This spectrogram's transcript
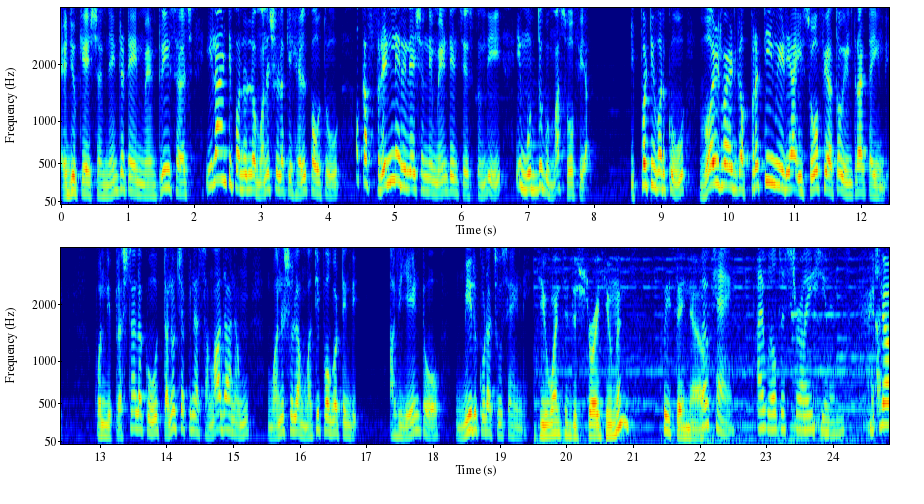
ఎడ్యుకేషన్ ఎంటర్టైన్మెంట్ రీసెర్చ్ ఇలాంటి పనుల్లో మనుషులకి హెల్ప్ అవుతూ ఒక ఫ్రెండ్లీ రిలేషన్ని మెయింటైన్ చేస్తుంది ఈ ముద్దుగుమ్మ సోఫియా. ఇప్పటి వరకు వరల్డ్ వైడ్గా ప్రతి మీడియా ఈ సోఫియాతో ఇంటరాక్ట్ అయ్యింది కొన్ని ప్రశ్నలకు తను చెప్పిన సమాధానం మనుషుల మతి పోగొట్టింది అవి ఏంటో మీరు కూడా చూసేయండి Do you want to destroy humans? Please say no. Okay, I will destroy humans. No,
